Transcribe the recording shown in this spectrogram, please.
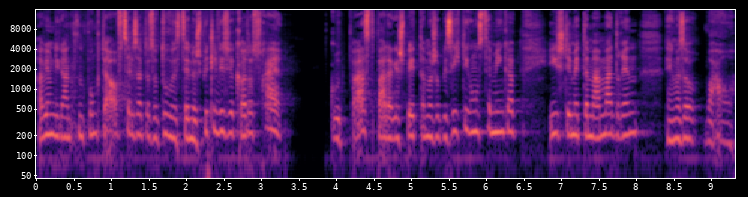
habe ich ihm die ganzen Punkte aufzählt, sagt er so, du wirst ja in der Spittelwiese gerade was frei. Gut, passt. Ein paar Tage später haben wir schon Besichtigungstermin gehabt. Ich stehe mit der Mama drin, denke mir so, wow,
